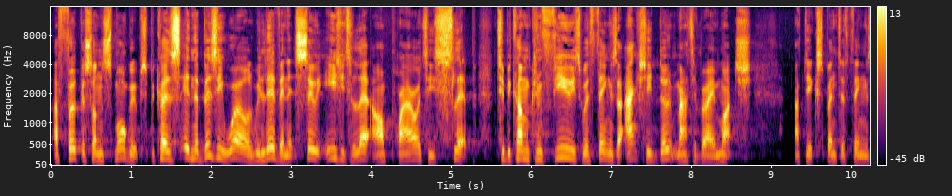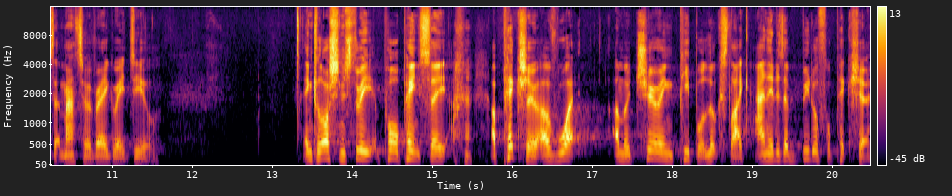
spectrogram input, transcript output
a focus on small groups because in the busy world we live in, it's so easy to let our priorities slip, to become confused with things that actually don't matter very much at the expense of things that matter a very great deal. In Colossians 3, Paul paints a, a picture of what a maturing people looks like, and it is a beautiful picture.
